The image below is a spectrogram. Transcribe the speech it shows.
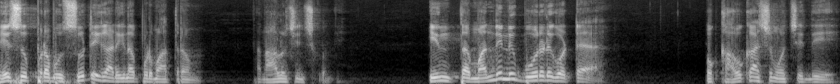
యేసుప్రభు సూటిగా అడిగినప్పుడు మాత్రం తను ఆలోచించుకుంది. ఇంతమందిని బూరడి కొట్టా ఒక అవకాశం వచ్చింది.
